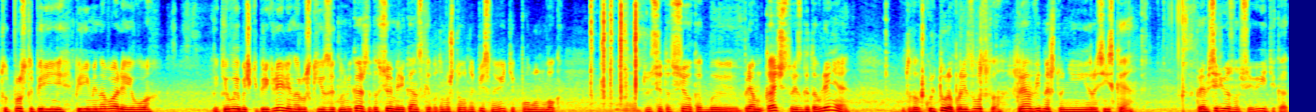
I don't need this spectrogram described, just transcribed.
Тут просто пере, переименовали его, эти лейбочки переклеили на русский язык. Но мне кажется, это все американское, потому что вот написано, видите, Unlock. То есть это все как бы прям качество изготовления, вот эта вот культура производства. Прям видно, что не российская. Прям серьезно все, видите как.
